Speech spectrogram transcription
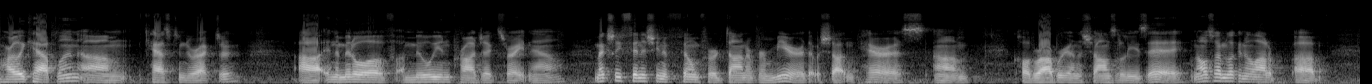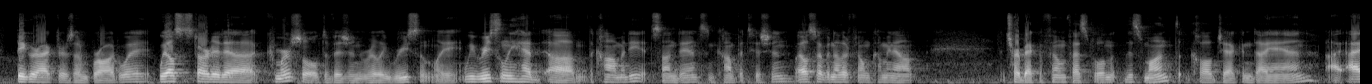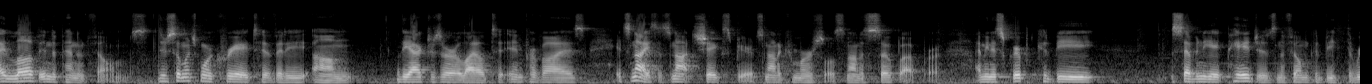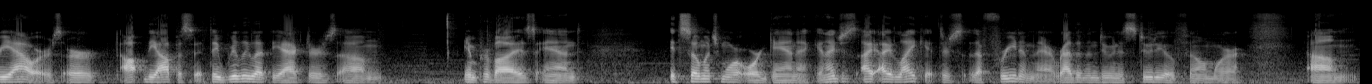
I'm Harley Kaplan, um, casting director, uh, in the middle of a million projects right now. I'm actually finishing a film for Donna Vermeer that was shot in Paris um, called Robbery on the Champs-Elysees. And also I'm looking at a lot of uh, bigger actors on Broadway. We also started a commercial division really recently. We recently had um, the comedy at Sundance in competition. We also have another film coming out Tribeca Film Festival this month called Jack and Diane. I, I love independent films. There's so much more creativity. Um, the actors are allowed to improvise. It's nice, it's not Shakespeare, it's not a commercial, it's not a soap opera. I mean, a script could be 78 pages and the film could be three hours, or op the opposite. They really let the actors um, improvise and it's so much more organic. And I just, I, I, like it. There's a freedom there rather than doing a studio film where um,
